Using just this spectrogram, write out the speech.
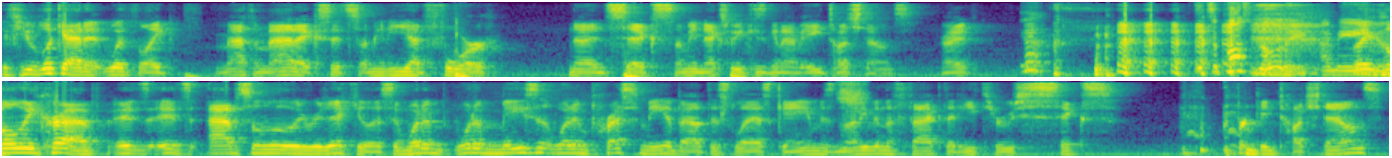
if you look at it with like mathematics, it's. I mean, he had four, nine, six. I mean, next week he's gonna have eight touchdowns, right? yeah. It's a possibility. I mean, like holy crap! It's it's absolutely ridiculous. And what what amazing what impressed me about this last game is not even the fact that he threw six freaking touchdowns.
